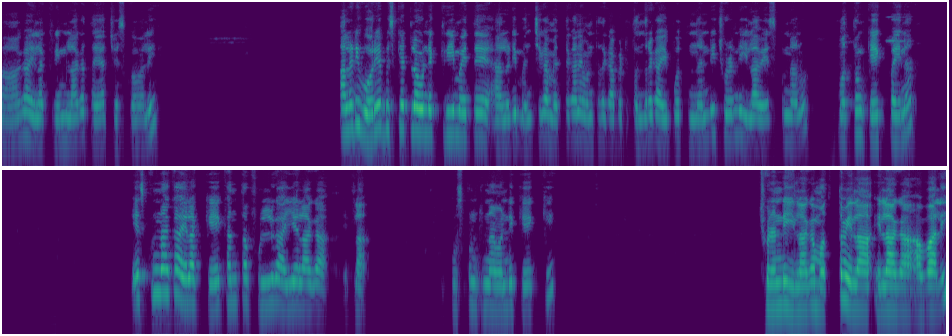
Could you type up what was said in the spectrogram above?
బాగా ఇలా క్రీమ్ లాగా తయారు చేసుకోవాలి. ఆల్రెడీ ఓరియో బిస్కెట్లో ఉండే క్రీమ్ అయితే ఆల్రెడీ మంచిగా మెత్తగానే ఉంటుంది కాబట్టి తొందరగా అయిపోతుందండి. చూడండి ఇలా వేసుకున్నాను మొత్తం కేక్ పైన. వేసుకున్నాక ఇలా కేక్ అంతా ఫుల్గా అయ్యేలాగా ఇట్లా పూసుకుంటున్నామండి కేక్కి. చూడండి ఇలాగా మొత్తం ఇలా ఇలాగా అవ్వాలి.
